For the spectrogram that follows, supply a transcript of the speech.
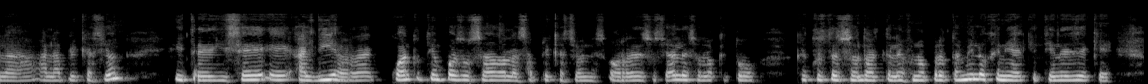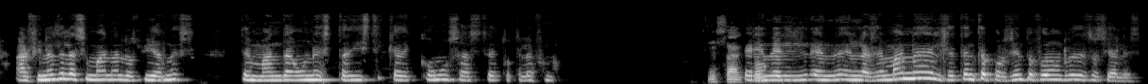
la, a la aplicación y te dice eh, al día, ¿verdad? ¿Cuánto tiempo has usado las aplicaciones o redes sociales o lo que tú, que tú estés usando al teléfono? Pero también lo genial que tiene es de que al final de la semana, los viernes, te manda una estadística de cómo usaste tu teléfono. Exacto. En, el, en, en la semana el 70% fueron redes sociales,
